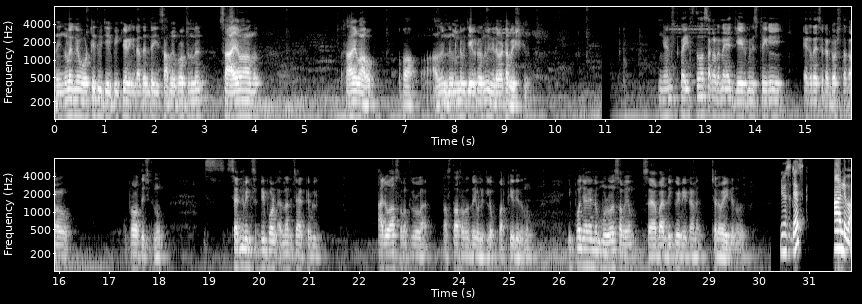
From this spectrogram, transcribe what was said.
നിങ്ങൾ എന്നെ വോട്ട് ചെയ്ത് വിജയിപ്പിക്കുകയാണെങ്കിൽ അതെന്റെ ഈ സാമൂഹ്യ പ്രവർത്തനത്തിന് സഹായമാകുന്നു സഹായമാവും അപ്പോൾ അത് നിങ്ങളുടെ വിജയിക്കണമെന്ന് വിനീതമായിട്ട് അപേക്ഷിക്കുന്നു. ഞാൻ ക്രൈസ്തവ സംഘടനയായ ജയിൽ മിനിസ്ട്രിയിൽ ഏകദേശം രണ്ട് വർഷത്തെ കാലം പ്രവർത്തിച്ചിരുന്നു സെന്റ് വിൻസെന്റ് പോൾ എന്നൊരു ചാരിറ്റബിൾ ആലുവാശ്രമത്തിലുള്ള നസ്താശ്രമത്തിന്റെ യൂണിറ്റിലും വർക്ക് ചെയ്തിരുന്നു. ഇപ്പോൾ ഞാൻ എന്റെ മുഴുവൻ സമയം സേവാഭാരതിക്ക് വേണ്ടിയിട്ടാണ് ചെലവഴിക്കുന്നത്. News desk Aluva.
